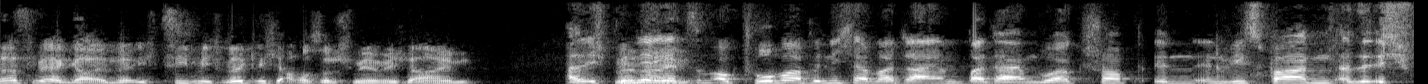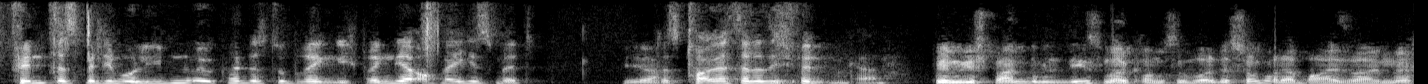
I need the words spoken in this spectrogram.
Das wäre geil. Ne? Ich ziehe mich wirklich aus und schmier mich ein. Also ich bin nein, ja nein. jetzt im Oktober, bin ich ja bei deinem, bei deinem Workshop in, in Wiesbaden. Also ich finde, das mit dem Olivenöl könntest du bringen. Ich bringe dir auch welches mit. Ja. Das teuerste, das ich finden kann. Bin gespannt, ob du diesmal kommst. Du wolltest schon mal dabei sein, ne?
